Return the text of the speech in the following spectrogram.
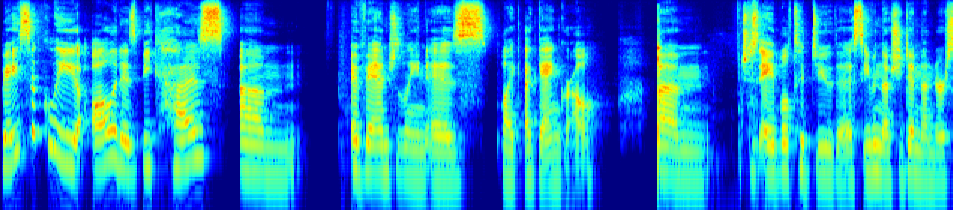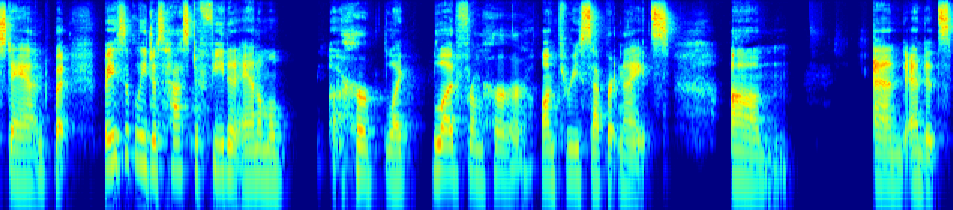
basically all it is because um Evangeline is like a gangrel. Um she's able to do this even though she didn't understand, but basically just has to feed an animal uh, her like blood from her on three separate nights. Um and and it's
